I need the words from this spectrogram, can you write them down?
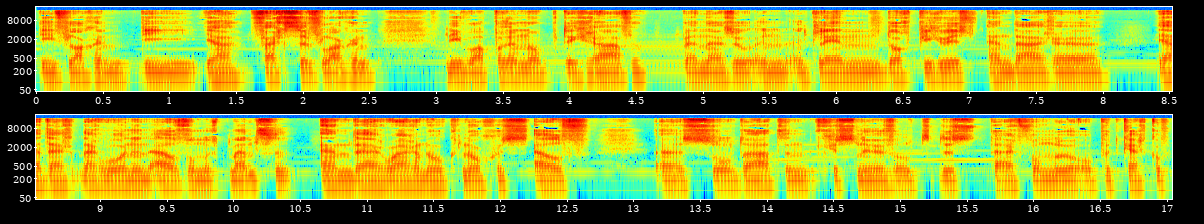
die vlaggen, die ja, verse vlaggen, die wapperen op de graven. Ik ben naar zo een, een klein dorpje geweest en daar, uh, ja, daar, daar wonen 1100 mensen. En daar waren ook nog eens 11 uh, soldaten gesneuveld. Dus daar vonden we op het kerkhof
